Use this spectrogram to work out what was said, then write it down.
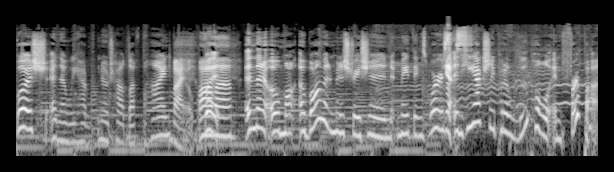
Bush, and then we had No Child Left Behind By Obama. But, and then Oma- Obama administration made things worse, Yes. and he actually put a loophole in FERPA,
